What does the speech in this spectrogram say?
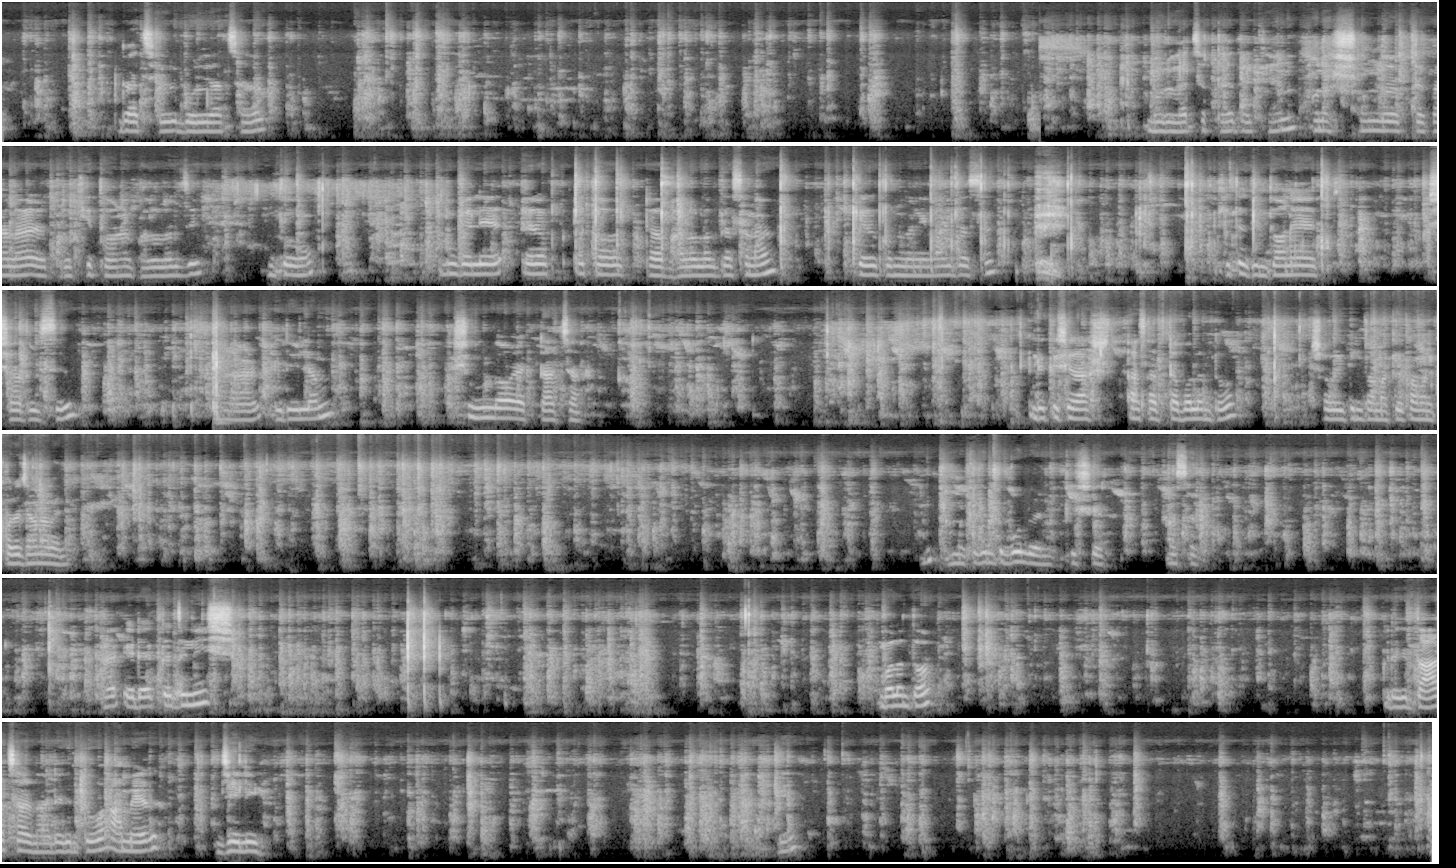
গাছের বড়ি আচার। বড় আচারটা দেখেন। অনেক সুন্দর একটা কালার এরপরে খেতে অনেক ভালো লাগছে। কিন্তু মোবাইলে এরকম এত একটা ভালো লাগতেছে না। কীরকম জানি লাগতেছে। খেতে কিন্তু অনেক স্বাদ হয়েছে আর দিলাম সুন্দর একটা আচার। কিসের আস- আচারটা বলেন তো। সবাই কিন্তু আমাকে কমেন্ট করে জানাবেন। আমাকে কিন্তু বলবেন কিসের আচার আর এটা একটা জিনিস। বলেন তো। এটা কিন্তু আচার না, এটা কিন্তু আমের জেলি।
